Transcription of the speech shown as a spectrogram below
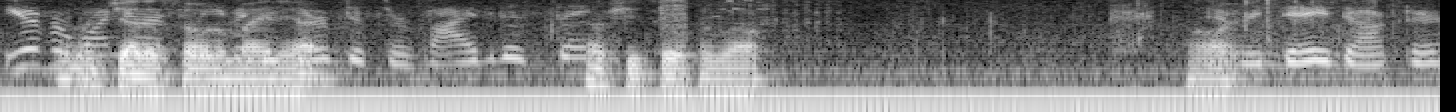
You ever I'm a wonder if we genocidal even maniac. deserve to survive this thing? What's she talking about? Right. Every day, Doctor.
